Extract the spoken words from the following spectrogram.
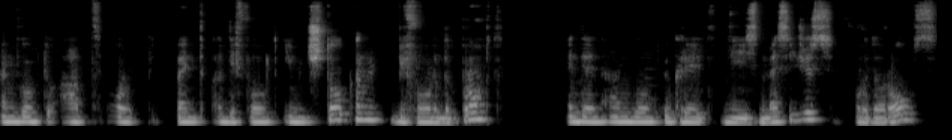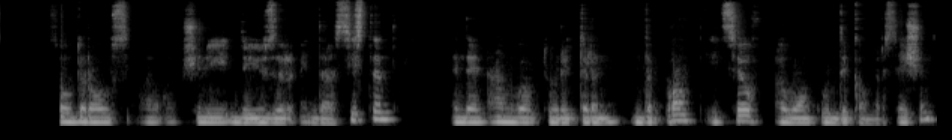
I'm going to add or append a default image token before the prompt. And then I'm going to create these messages for the roles. So the roles are actually the user and the assistant and then I'm going to return the prompt itself along with the conversation.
